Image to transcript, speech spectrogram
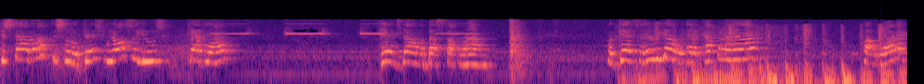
To start off this little dish, we also use Teflon. Hands down the best stuff around. Okay, so here we go. We got a cup and a half hot water.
